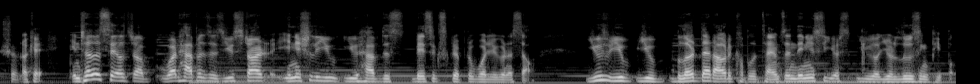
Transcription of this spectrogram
Sure. Okay? In terms of sales job what happens is you start initially you you have this basic script of what you're going to sell. You you you blurt that out a couple of times and then you see you're you're, you're losing people.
